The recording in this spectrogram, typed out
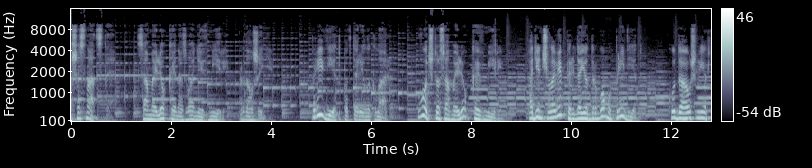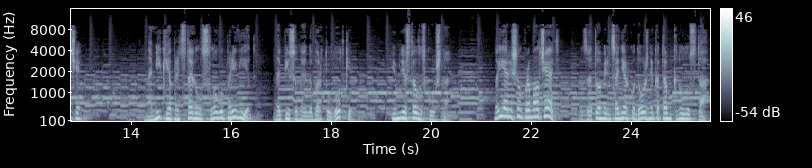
16. Самое легкое название в мире. Продолжение. «Привет», — повторила Клара. «Вот что самое легкое в мире. Один человек передает другому «привет». Куда уж легче». На миг я представил слово «привет», написанное на борту лодки, и мне стало скучно. Но я решил промолчать, зато милиционер художника томкнул уста.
